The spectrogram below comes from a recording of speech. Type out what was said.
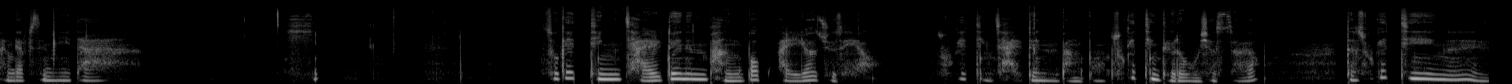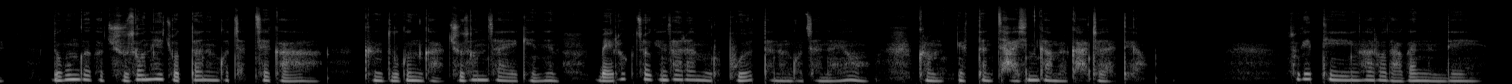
반갑습니다. 소개팅 잘 되는 방법 알려주세요. 소개팅 잘 되는 방법. 소개팅 들어보셨어요? 일단 소개팅을 누군가가 주선해 줬다는 것 자체가 그 누군가 주선자에게는 매력적인 사람으로 보였다는 거잖아요. 그럼 일단 자신감을 가져야 돼요. 소개팅 하러 나갔는데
